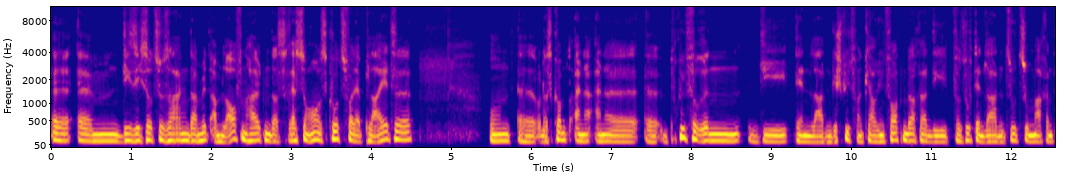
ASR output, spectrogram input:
äh, ähm, die sich sozusagen damit am Laufen halten. Das Restaurant ist kurz vor der Pleite. Und, äh, und es kommt eine, eine äh, Prüferin, die den Laden gespielt von Caroline Fortenbacher, die versucht, den Laden zuzumachen,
